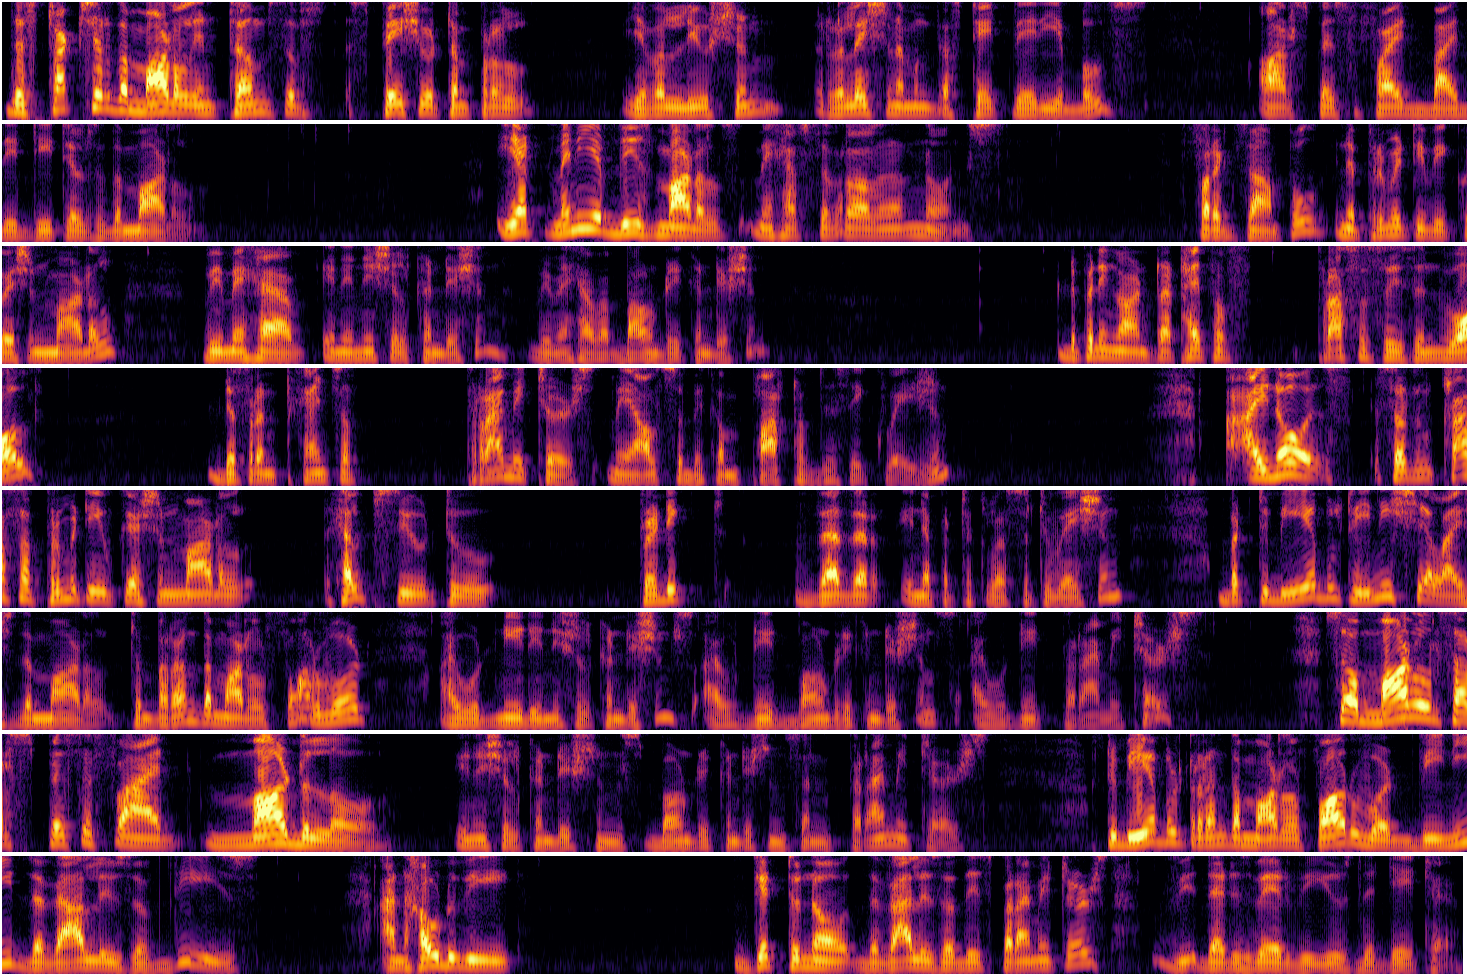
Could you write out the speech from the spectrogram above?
The structure of the model in terms of spatiotemporal evolution, relation among the state variables are specified by the details of the model. Yet many of these models may have several unknowns. For example, in a primitive equation model we may have an initial condition, we may have a boundary condition. Depending on the type of processes involved different kinds of parameters may also become part of this equation. I know certain class of primitive equation model helps you to predict weather in a particular situation but to be able to initialize the model to run the model forward I would need initial conditions, I would need boundary conditions, I would need parameters. So models are specified modulo initial conditions, boundary conditions and parameters. To be able to run the model forward we need the values of these and how do we get to know the values of these parameters we, that is where we use the data.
